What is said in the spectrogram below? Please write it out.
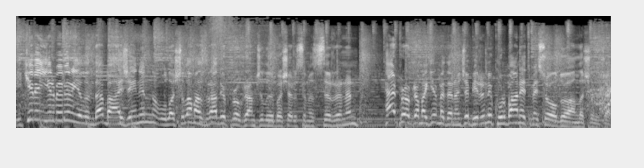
2021 yılında Bay J'nin ulaşılamaz radyo programcılığı başarısının sırrının her programa girmeden önce birini kurban etmesi olduğu anlaşılacak.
